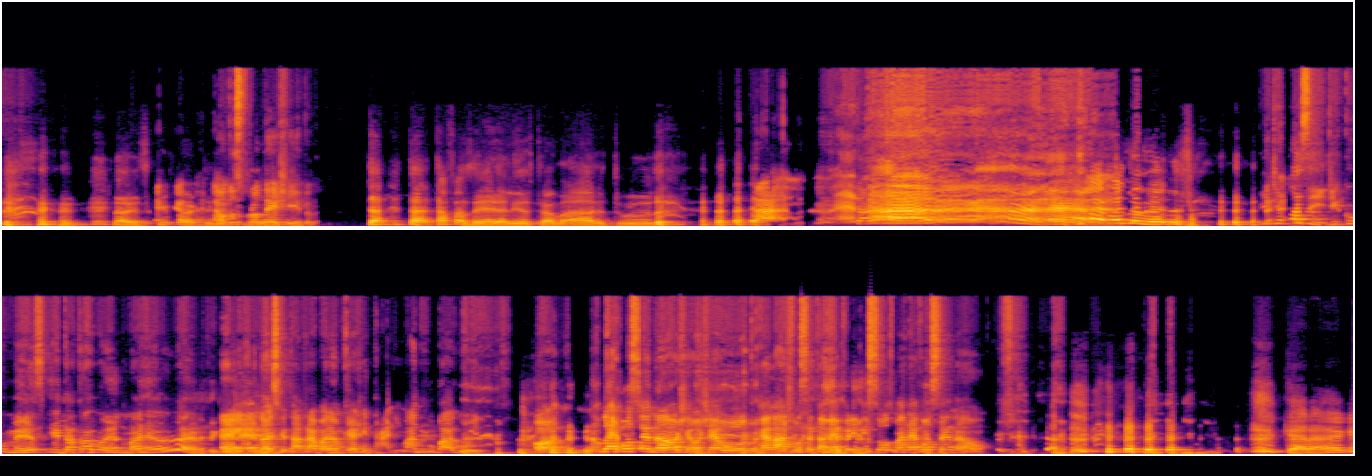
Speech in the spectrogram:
Não, isso que importa. É, é um dos protegidos. Tá, tá, tá fazendo ali os trabalhos, tudo. Tá. tá. É, é, mais ou menos. E, tipo assim, de começo, quem tá trabalhando mais é o Everton. É, é nós que tá trabalhando porque a gente tá animado com o bagulho. Ó, não é você não, gente, é outro. Relaxa, você também é preguiçoso, mas não é você não. Caraca.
